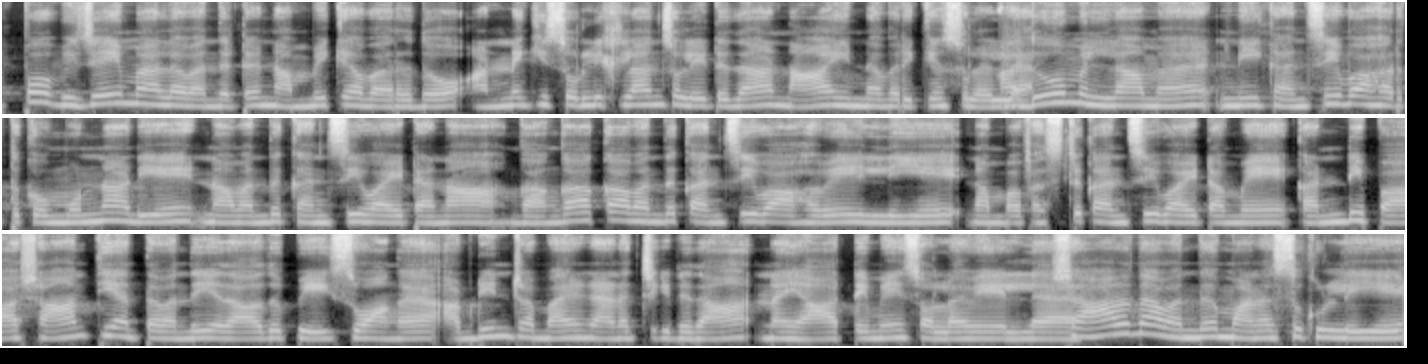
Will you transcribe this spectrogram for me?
எப்போ விஜய் மேல வந்துட்டு நம்பிக்கை வருதோ அன்னைக்கு சொல்லிக்கலாம்னு சொல்லிட்டு தான் நான் இன்ன வரைக்கும் சொல்லல. அதுவும் இல்லாம நீ கன்சீவ் ஆகிறதுக்கு முன்னாடியே நான் வந்து கன்சீவ் ஆயிட்டேனா? கங்காக்கா வந்து கன்சீவ் ஆகவே இல்லையே. நம்ம ஃபர்ஸ்ட் கன்சீவ் ஆயிட்டோம் கண்டிப்பா சாந்தி அத்தை வந்து ஏதாவது பேசுவாங்க அப்படின்ற மாதிரி நினைச்சுக்கிட்டு தான் நான் யார்ட்டையுமே சொல்லவே இல்லை. சாரதா வந்து மனசுக்குள்ளேயே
